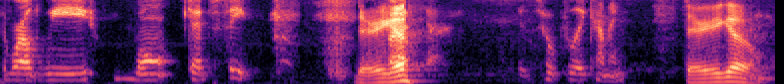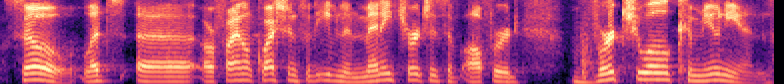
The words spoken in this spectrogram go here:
the world we won't get to see. there you go but Is hopefully coming. There you go. So let's uh our final question for the evening. Many churches have offered virtual communion,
